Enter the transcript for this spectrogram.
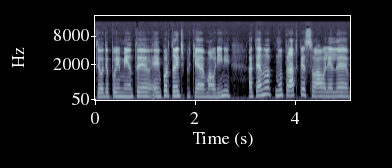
teu depoimento é, é importante, porque a Maurine, até no, no trato pessoal, ela é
